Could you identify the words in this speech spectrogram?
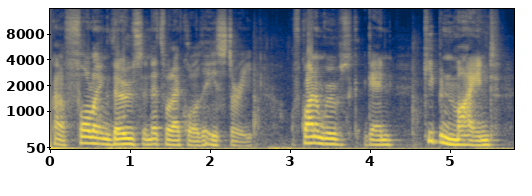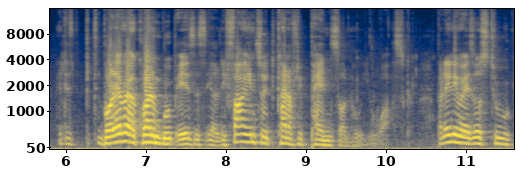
kind of following those, and that's what I call the history of quantum groups. Again, keep in mind that whatever a quantum group is, is ill-defined, so it kind of depends on who you ask. But anyway, those two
